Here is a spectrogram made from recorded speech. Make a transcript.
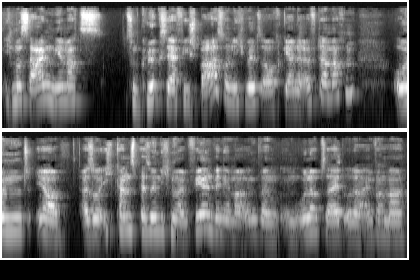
ich muss sagen, mir macht's zum Glück sehr viel Spaß und ich will es auch gerne öfter machen. Und ja, also ich kann es persönlich nur empfehlen, wenn ihr mal irgendwann im Urlaub seid oder einfach mal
